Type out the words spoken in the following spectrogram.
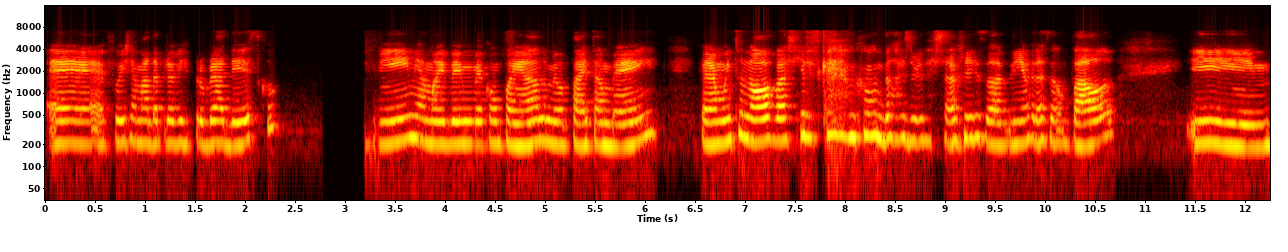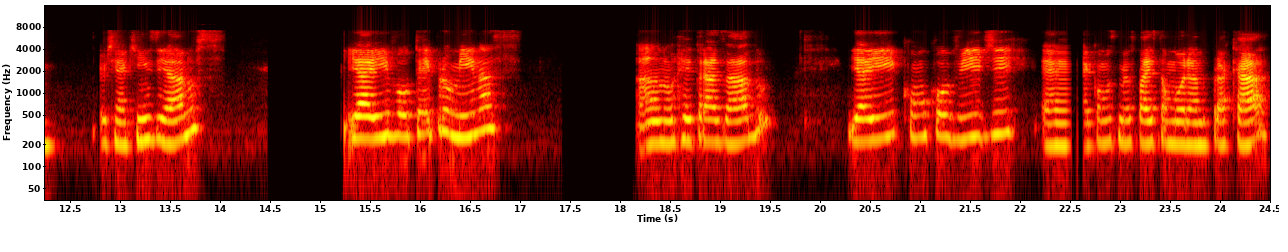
é, fui chamada para vir para o Bradesco. Vim, minha mãe veio me acompanhando, meu pai também. era muito nova, acho que eles ficaram com dó de me deixar vir sozinha para São Paulo. E eu tinha 15 anos. E aí voltei para o Minas ano retrasado. E aí, com o Covid, é, como os meus pais estão morando para cá,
